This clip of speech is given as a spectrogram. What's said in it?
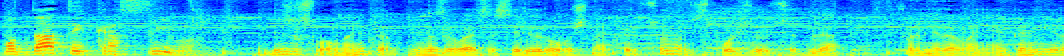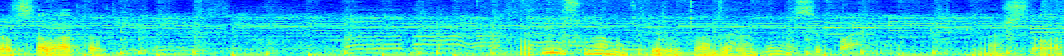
подати красиво. Безусловно, это называется сервировочное кольцо. Используется для формирования гарниров, салатов. И сюда мы теперь выкладываем І насипаємо. наш салат.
